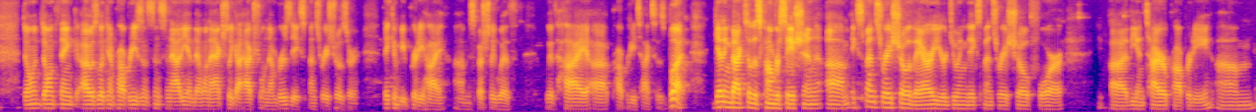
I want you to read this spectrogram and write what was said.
don't, don't think I was looking at properties in Cincinnati. And then when I actually got actual numbers, the expense ratios are, they can be pretty high, um, especially with with high uh, property taxes. But getting back to this conversation, um, expense ratio there, you're doing the expense ratio for uh, the entire property. Um,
